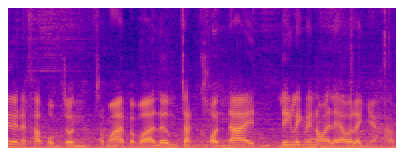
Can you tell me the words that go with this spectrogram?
รื่อยๆนะครับผมจนสามารถแบบว่าเริ่มจัดคอนได้เล็กๆน้อยๆแล้วอะไรอย่างเงี้ยครับ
